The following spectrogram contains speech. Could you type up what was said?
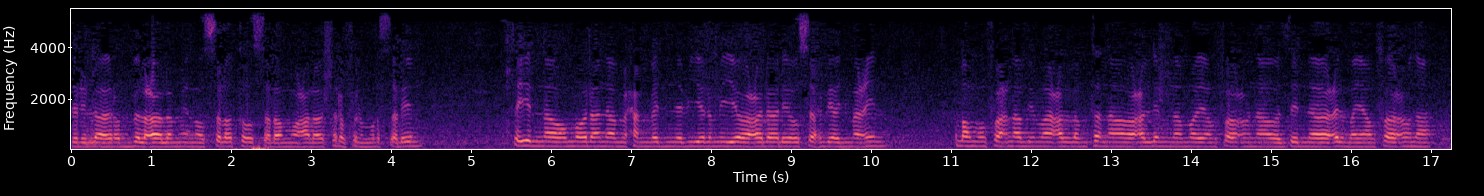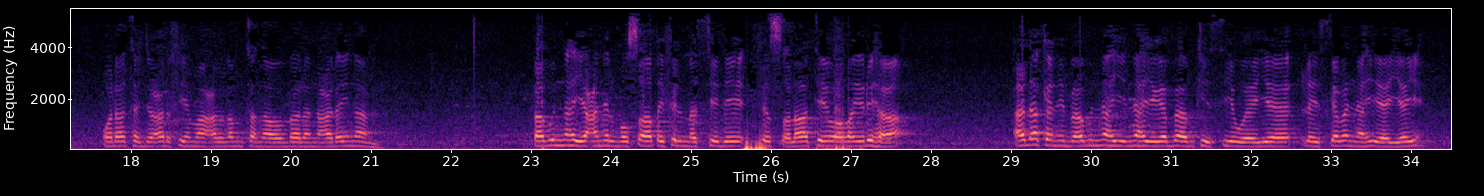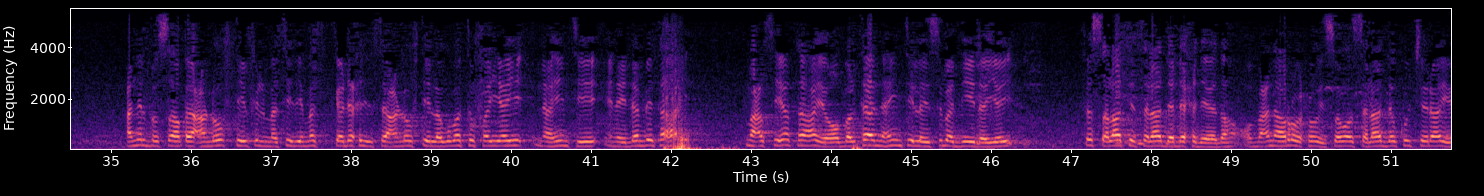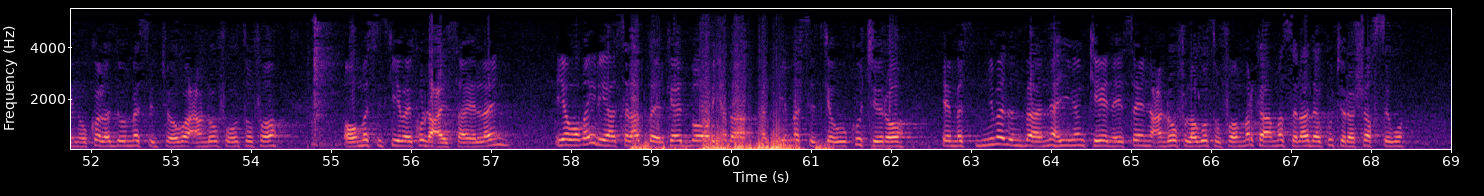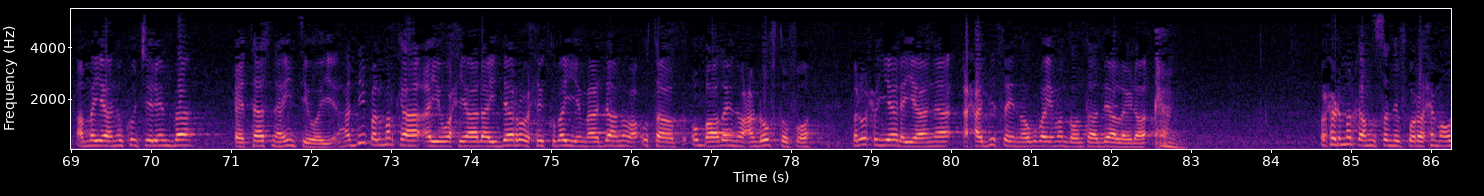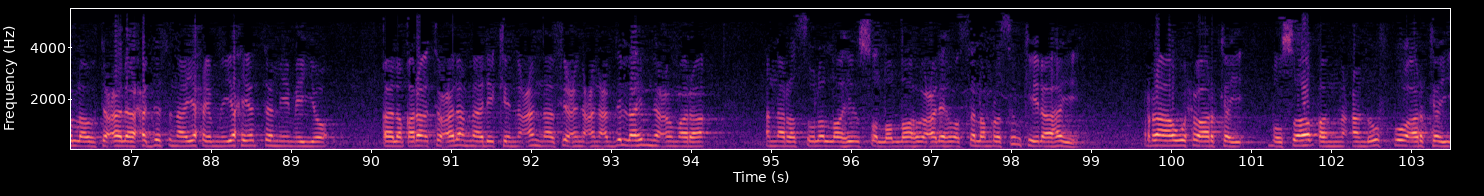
الحمد لله رب العالمين والصلاة والسلام على أشرف المرسلين سيدنا ومولانا محمد النبي الأمي وعلى آله وصحبه أجمعين اللهم انفعنا بما علمتنا وعلمنا ما ينفعنا وزدنا علما ينفعنا ولا تجعل فيما علمتنا وبالا علينا باب النهي عن البصاق في المسجد في الصلاة وغيرها aadaakani baabunahyi nahyiga baabkiisii weeye layskaba nahiyayey can ilbisaaqi candhuuftii fi lmasjidi masjidka dhexdiisa candhuuftii laguba tufayey nahintii inay dembi tahay macsiyo tahay oo baltaa nahintii laysuba diidayey fi salaati salaada dhexdeeda oo macnaha ruuxu isagoo salaada ku jira inuu kol hadduu masjid joogo candhuuf uu tufo oo masjidkii bay ku dhacaysaa ilayn iyo wakayriha salaad kayrkeedba oo iyada haddii masjidka uu ku jiro ee masjidnimadan baa nahyigan keenaysa in candhuuf lagu tufo. Marka ama salaada ku jiro shaksigu ama yaanu ku jirinba ee taas nahintii weeye. Haddii bal markaa ay waxyaale ay dee ruuxii kuba yimaadaan uta u baado inuu candhuuf tufo bal wuxuu yeelayaana axaadiisay nooguba iman doonta haddii a la wuxuu uhi markaa muصنifku raximah الlahu taعaalى xadaثna yaحya بن yaحya التmimiy qaala qarأtu عalى maliki can naafici can cabdالlahi bni cmara ana rasuula الlahi slى الlahu عalayه waslم rasuulka ilaahay ra'aa wuxuu arkay busaaqan candhuuf buu arkay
